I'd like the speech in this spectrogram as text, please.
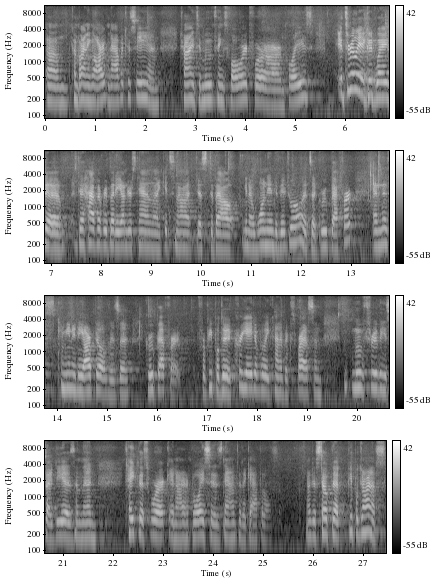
um, combining art and advocacy and trying to move things forward for our employees it's really a good way to to have everybody understand like it's not just about you know one individual it's a group effort. And this community art build is a group effort for people to creatively kind of express and move through these ideas and then take this work and our voices down to the capitals i just hope that people join us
